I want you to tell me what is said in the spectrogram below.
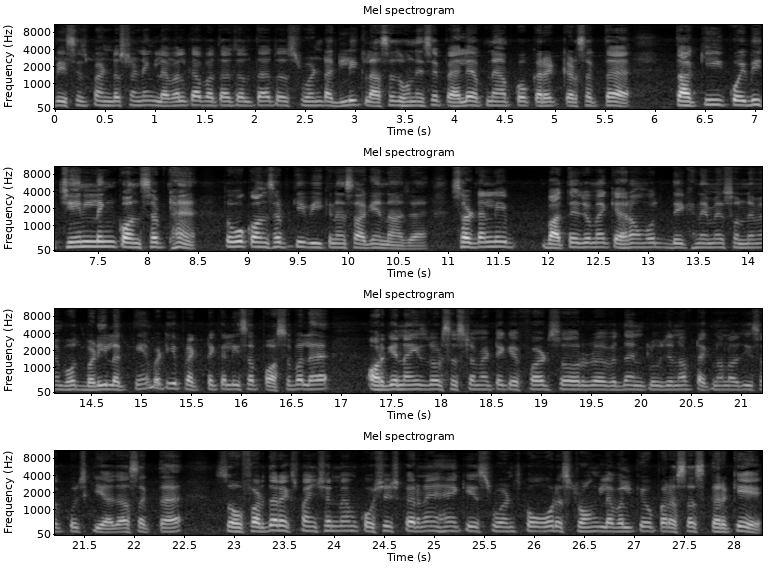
बेसिस पे अंडरस्टैंडिंग लेवल का पता चलता है तो स्टूडेंट अगली क्लासेस होने से पहले अपने आप को करेक्ट कर सकता है, ताकि कोई भी चेन लिंक कॉन्सेप्ट हैं तो वो कॉन्सेप्ट की वीकनेस आगे ना जाए। सर्टनली बातें जो मैं कह रहा हूँ, वो देखने में, सुनने में बहुत बड़ी लगती हैं बट ये प्रैक्टिकली सब पॉसिबल है। ऑर्गेनाइज्ड और सिस्टमेटिक एफर्ट्स और with the inclusion of technology सब कुछ किया जा सकता है। सो फर्दर एक्सपेंशन में हम कोशिश कर रहे हैं कि स्टूडेंट्स को और स्ट्रॉन्ग लेवल के ऊपर असेस करके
